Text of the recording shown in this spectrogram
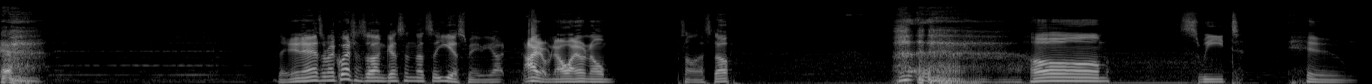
they didn't answer my question, so I'm guessing that's a yes, maybe. I, I don't know. I don't know some of that stuff. home, sweet home.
